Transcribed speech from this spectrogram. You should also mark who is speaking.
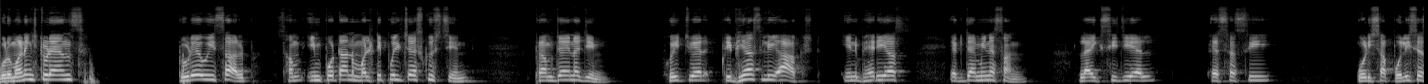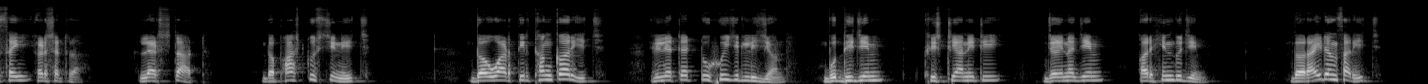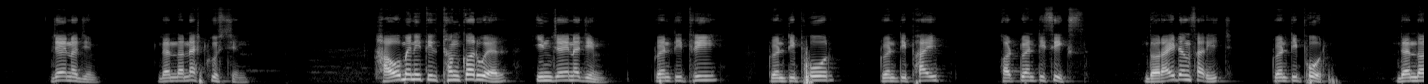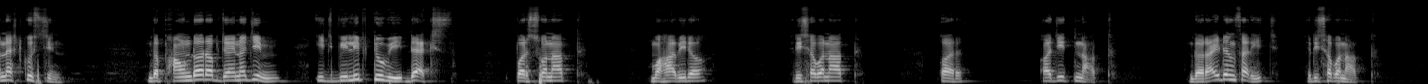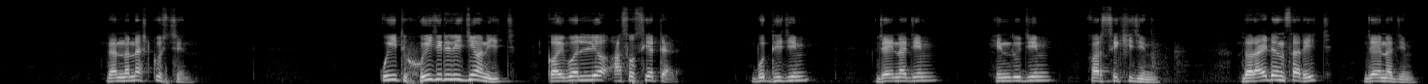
Speaker 1: Good morning students, today we solve some important multiple choice question from Jainism which were previously asked in various examination like CGL, SSC, Odisha Police SI, etc. Let's start. The first question is, the word Tirthankar is related to which religion? Buddhism, Christianity, Jainism or Hinduism? The right answer is Jainism. Then the next question. How many Tirthankar were in Jainism? 23, 24, 25 or 26? The right answer is 24. Then the next question. The founder of Jainism is believed to be Dax, Parshwanath, Mahavira, Rishabhanath or Ajitnath. The right answer is Rishabhanath. Then the next question. with which religion is Kaivalya associated? Buddhism, Jainism, Hinduism, or Sikhism? The right answer is Jainism.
